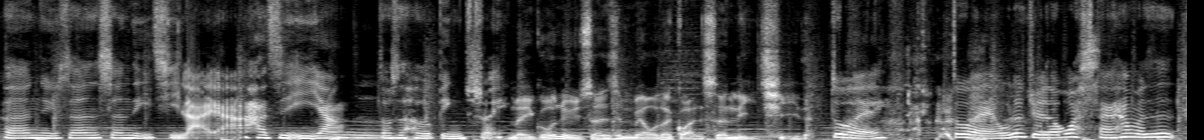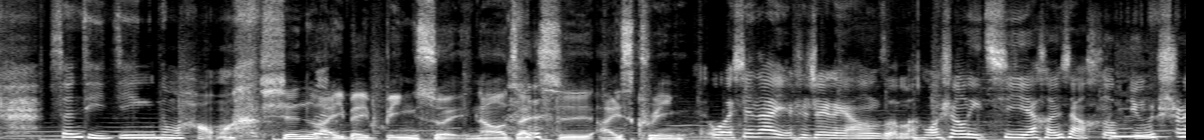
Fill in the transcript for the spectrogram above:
可能女生生理期来啊，还是一样都是喝冰水。美国女生是没有在管生理期的，对，对我就觉得哇塞，他们是身体基因那么好吗？先来一杯冰水，然后再吃 ice cream。我现在也是这个样子了，我生理期也很想喝冰水。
